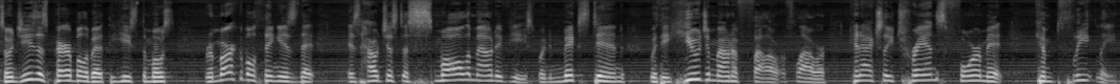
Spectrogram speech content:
So in Jesus' parable about the yeast, the most remarkable thing is that is how just a small amount of yeast, when mixed in with a huge amount of flour, flour can actually transform it completely.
